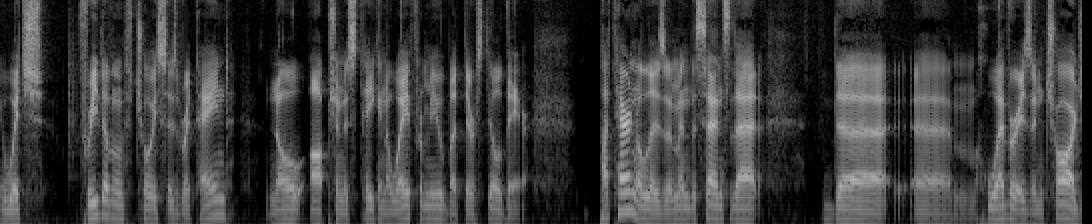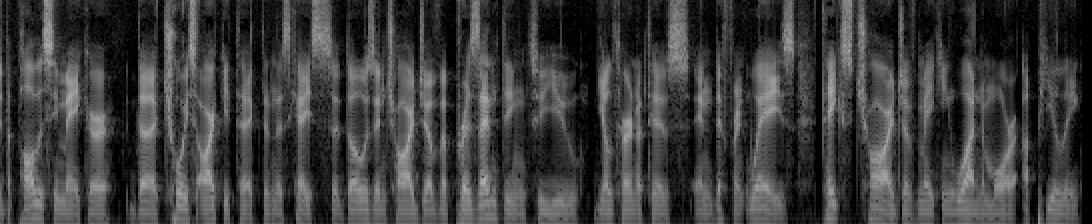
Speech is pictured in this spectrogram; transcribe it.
in which freedom of choice is retained, no option is taken away from you, but they're still there. Paternalism, in the sense that the um, whoever is in charge, the policymaker, the choice architect in this case, uh, those in charge of uh, presenting to you the alternatives in different ways, takes charge of making one more appealing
